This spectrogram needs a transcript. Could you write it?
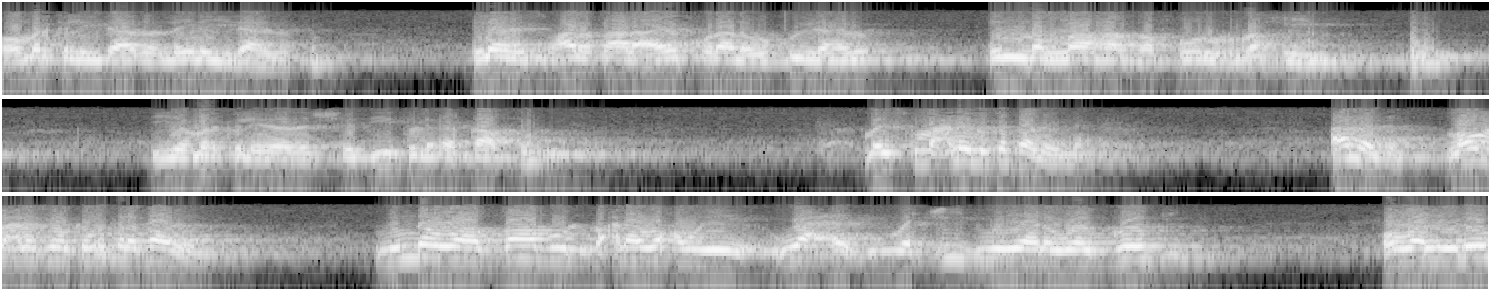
oo marka la yidhaahdo layna yidhaahdo. Ilahay subxana wa tacala aayad qur'aan uu ku yidhaahdo ina allaha gafurun raxiim iyo marka la yidhahdo shadiid lciqaab ma isku macnaynu ka fahmayna? Abadan laba macno soo kama kala fahmayno midna waa baabu macnaha waxa weye wa waciid weeyaano waa goodi. Oo waa laynoo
